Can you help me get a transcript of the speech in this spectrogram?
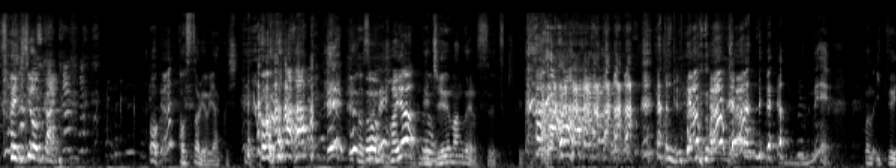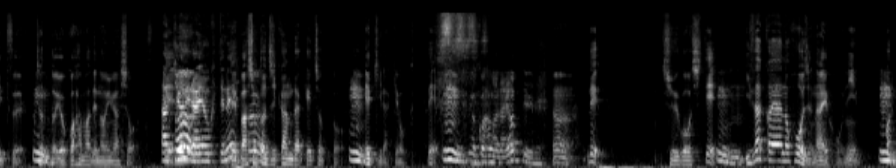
最上階。をこっそり予約して。でそうですよね。うん早っ。うん。10万ぐらいのスーツ着てて。でこのいついつちょっと横浜で飲みましょうっつって、あ急に LINE 送ってね。で場所と時間だけちょっとうん。駅だけ送って、うん。横浜だよっていうね。うん。で集合して、うん。居酒屋の方じゃない方に、うん。あれ？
